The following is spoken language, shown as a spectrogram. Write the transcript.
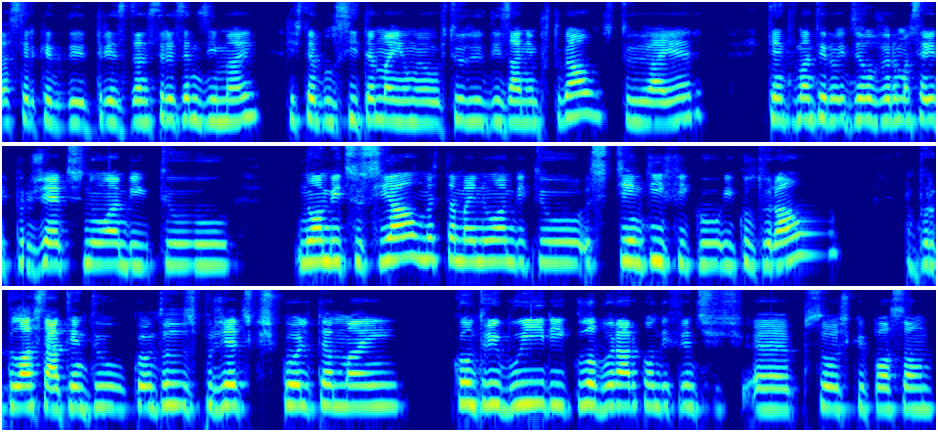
há cerca de três anos, três anos e meio, que estabeleci também o meu estúdio de design em Portugal, o Estúdio AER. Tento manter e desenvolver uma série de projetos no âmbito, no âmbito social, mas também no âmbito científico e cultural, porque lá está, tento, com todos os projetos que escolho, também contribuir e colaborar com diferentes eh, pessoas que possam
